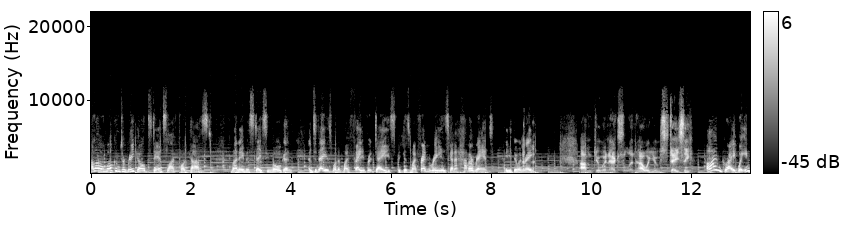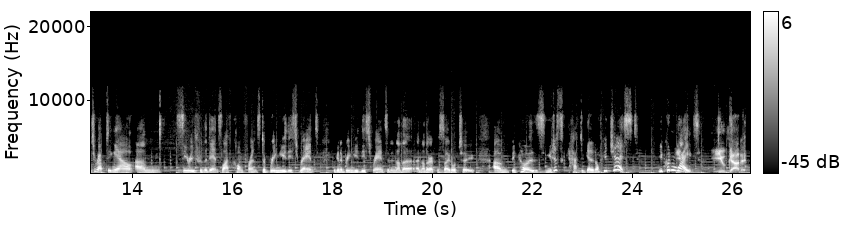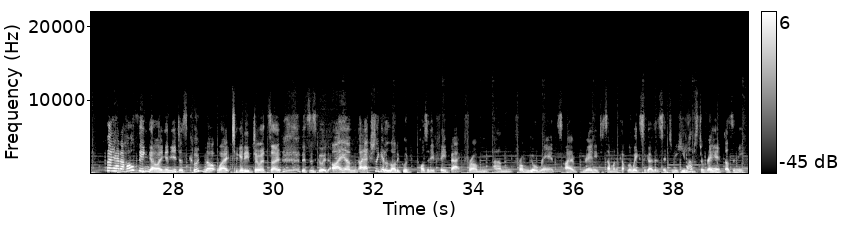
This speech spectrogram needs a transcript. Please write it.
Hello and welcome to Rhee Gold's Dance Life Podcast. My name is Stacey Morgan, and today is one of my favorite days because my friend Rhee is going to have a rant. How you doing, Rhee? I'm doing excellent. How are you, Stacey? I'm great. We're interrupting our um, series from the Dance Life Conference to bring you this rant. We're going to bring you this rant in another another episode or two, um, because you just have to get it off your chest. You couldn't You- wait. You got it. I had a whole thing going, and you just could not wait to get into it. So this is good. I um I actually get a lot of good positive feedback from um from your rants. I ran into someone a couple of weeks ago that said to me, "He loves to rant, doesn't he?"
